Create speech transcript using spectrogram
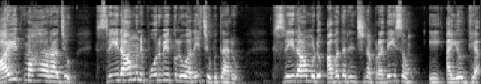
ఆయుధ్ మహారాజు శ్రీరాముని పూర్వీకులు అని చెబుతారు. శ్రీరాముడు అవతరించిన ప్రదేశం ఈ అయోధ్య.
